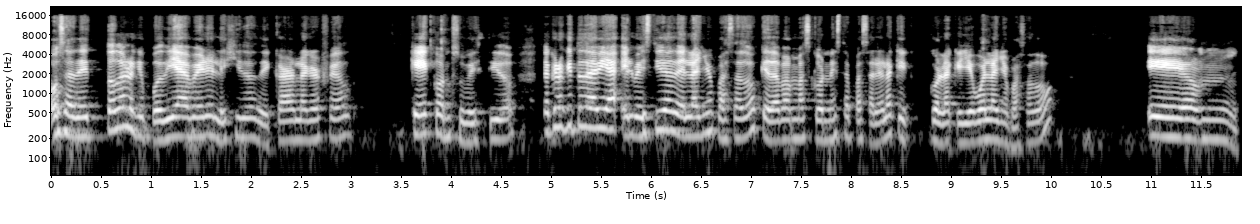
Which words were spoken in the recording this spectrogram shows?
o sea, de todo lo que podía haber elegido de Karl Lagerfeld, que con su vestido. O sea, creo que todavía el vestido del año pasado quedaba más con esta pasarela que con la que llevó el año pasado. Eh,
